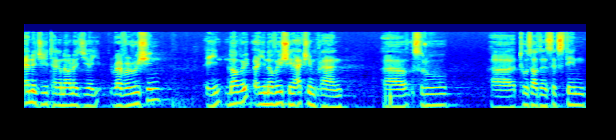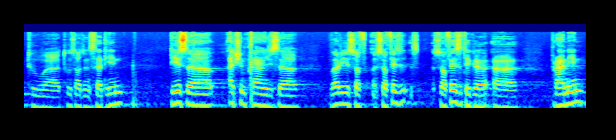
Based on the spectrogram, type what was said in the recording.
energy technology revolution, innovation action plan uh, through uh, 2016 to uh, 2013. This action plan is very sophisticated uh, planning.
